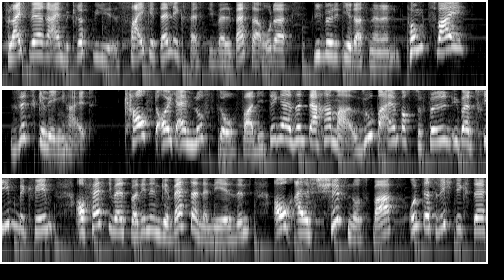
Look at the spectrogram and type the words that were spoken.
Vielleicht wäre ein Begriff wie Psychedelic Festival besser oder wie würdet ihr das nennen? Punkt 2 Sitzgelegenheit. Kauft euch ein Luftsofa. Die Dinger sind der Hammer. Super einfach zu füllen, übertrieben bequem, auf Festivals, bei denen Gewässer in der Nähe sind, auch als Schiff nutzbar und das Wichtigste,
